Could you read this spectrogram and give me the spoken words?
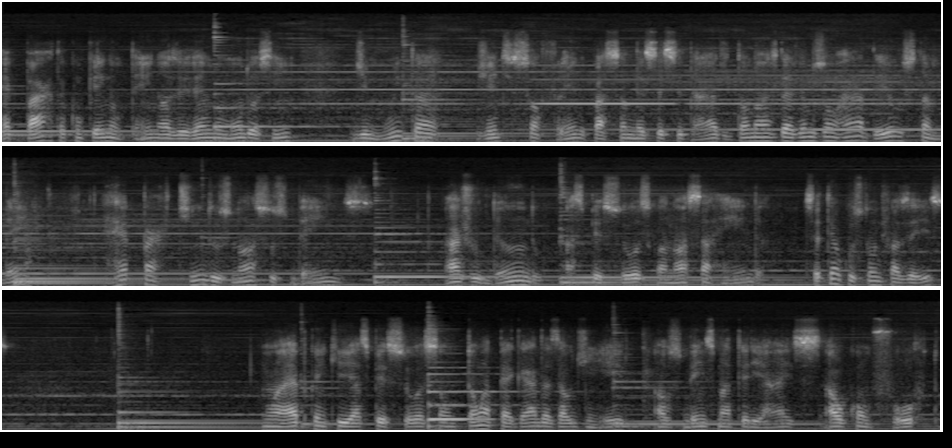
Reparta com quem não tem. Nós vivemos num mundo assim de muita gente sofrendo, passando necessidade. Então nós devemos honrar a Deus também, repartindo os nossos bens, ajudando as pessoas com a nossa renda. Você tem o costume de fazer isso? Numa época em que as pessoas são tão apegadas ao dinheiro, aos bens materiais, ao conforto,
